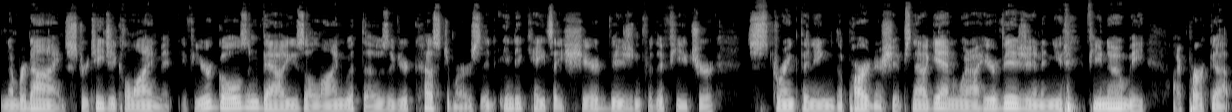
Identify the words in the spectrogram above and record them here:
Number nine, strategic alignment. If your goals and values align with those of your customers, it indicates a shared vision for the future, strengthening the partnerships. Now, again, when I hear vision, and you, if you know me, I perk up.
